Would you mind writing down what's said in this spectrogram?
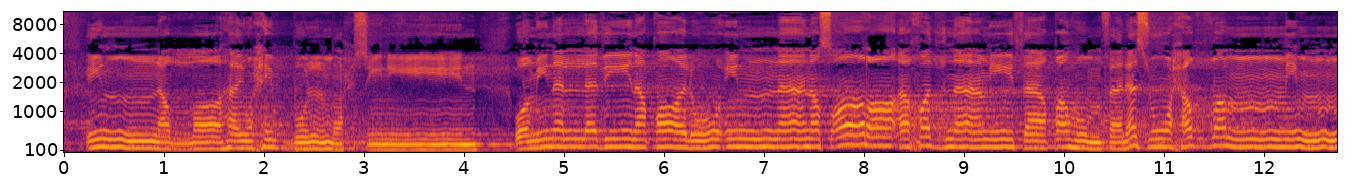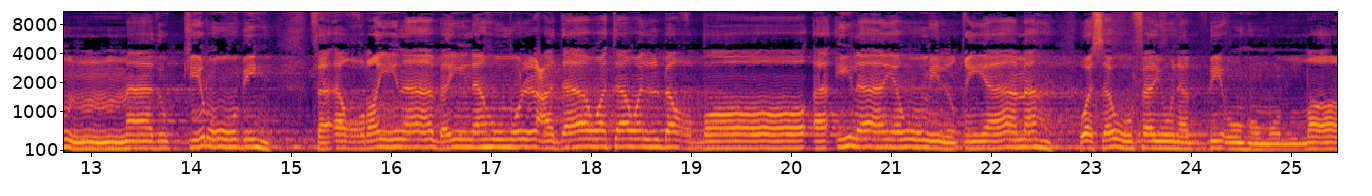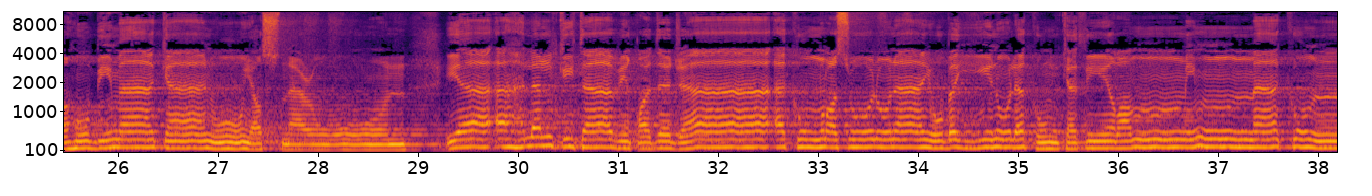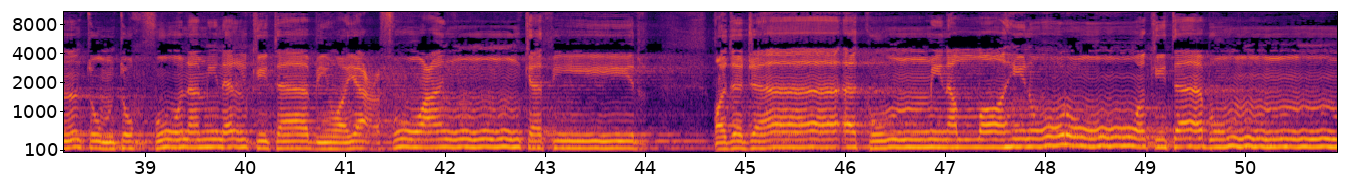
إن الله يحب المحسنين. ومن الذين قالوا إنا نصارى أخذنا ميثاقهم فنسوا حظا مما ذكروا به فأغرينا بينهم العداوة والبغضاء إلى يوم القيامة وسوف ينبئهم الله بما كانوا يصنعون. يا أهل الكتاب قد جاءكم رسولنا يبين لكم كثيرا مما كنتم تخفون من الكتاب ويعفو عن كثير. قد جاءكم من الله نور وكتاب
